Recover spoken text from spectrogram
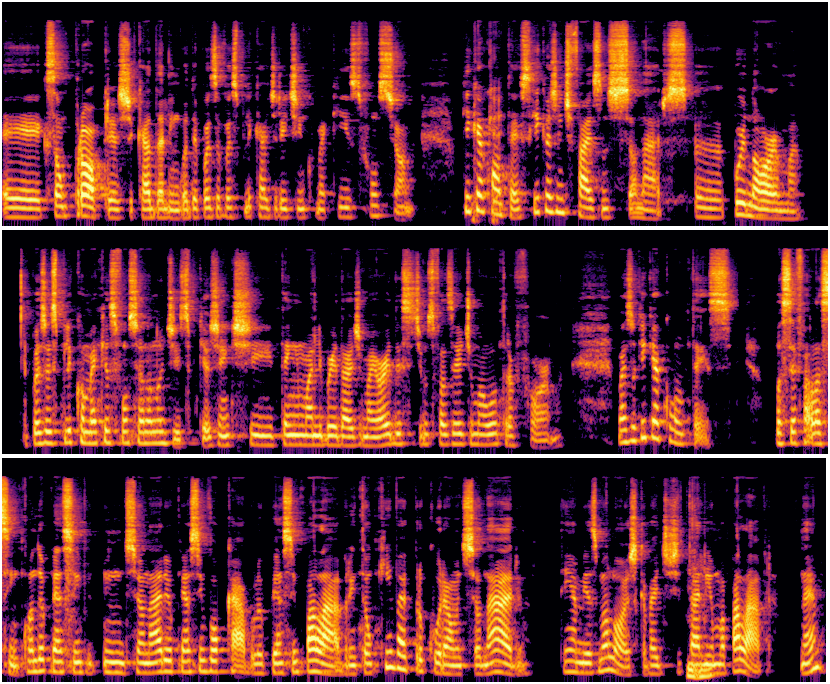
eh, que são próprias de cada língua. Depois eu vou explicar direitinho como é que isso funciona. O que, que acontece? O que, que a gente faz nos dicionários? Ah, por norma. Depois eu explico como é que isso funciona no DIS, porque a gente tem uma liberdade maior e decidimos fazer de uma outra forma. Mas o que, que acontece? Você fala assim, quando eu penso em, em dicionário, eu penso em vocábulo, eu penso em palavra. Então, quem vai procurar um dicionário tem a mesma lógica, vai digitar ali Uhum. uma palavra, né?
